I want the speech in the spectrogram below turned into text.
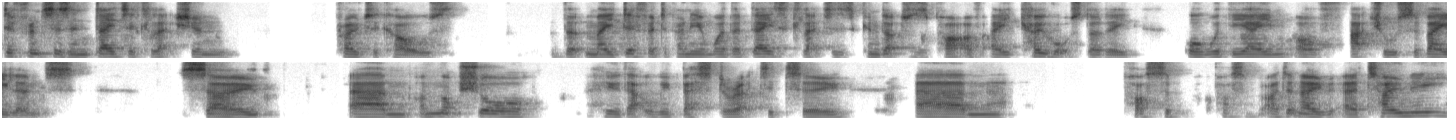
differences in data collection protocols that may differ depending on whether data collected is conducted as part of a cohort study or with the aim of actual surveillance. So um, I'm not sure who that will be best directed to. Um, possible, possible. I don't know. Uh, Tony,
